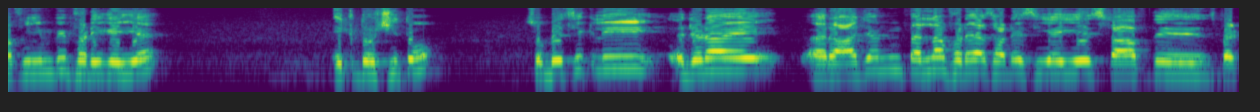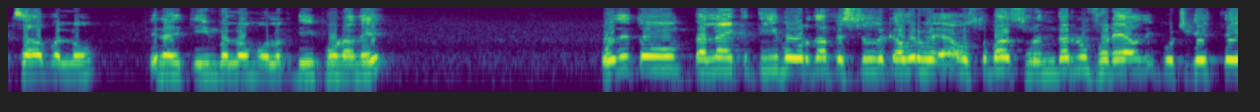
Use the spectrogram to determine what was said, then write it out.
ਅਫੀਮ ਵੀ ਫੜੀ ਗਈ ਹੈ, ਇੱਕ ਦੋਸ਼ੀ ਤੋਂ। ਸੋ ਬੇਸਿਕਲੀ ਜਿਹੜਾ ਇਹ ਰਾਜਨ ਪਹਿਲਾਂ ਫੜਿਆ ਸਾਡੇ ਸੀਆਈਏ ਸਟਾਫ ਦੇ ਇੰਸਪੈਕਟਰ ਸਾਹਿਬ ਵੱਲੋਂ, ਇਹਨਾਂ ਦੀ ਟੀਮ ਵੱਲੋਂ ਮੋਲਕਦੀਪ ਹੋਣਾ ਦੇ। ਉਹਦੇ ਤੋਂ ਪਹਿਲਾਂ ਇੱਕ 30 ਬੋਰ ਦਾ ਪਿਸਟਲ ਰਿਕਵਰ ਹੋਇਆ, ਉਸ ਤੋਂ ਬਾਅਦ ਸੁਰਿੰਦਰ ਨੂੰ ਫੜਿਆ ਉਹਦੀ ਪੁੱਛਗਿੱਛ ਤੇ।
